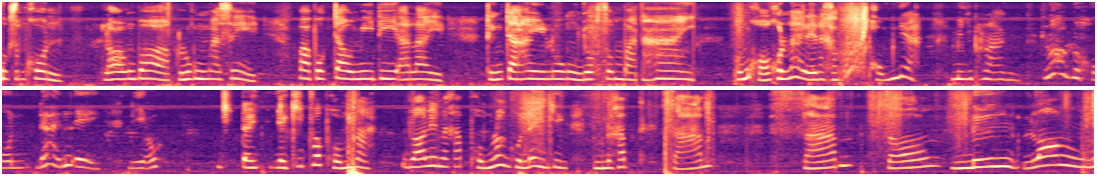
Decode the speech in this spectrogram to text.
ลูกสามคนลองบอกลุงมาสิ ว่าพวกเจ้ามีดีอะไร ถึงจะให้ลุงยกสมบัติให้ ผมขอคนแรกเลยนะครับ ผมเนี่ย มีพลังล่องหนได้นั่นเอง เดี๋ยว แต่อย่าคิดว่าผมนะล้อเล่นนะครับ ผมล่องหนได้จริงๆ ดูนะครับสามสามสองหนึ่งล่องหน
